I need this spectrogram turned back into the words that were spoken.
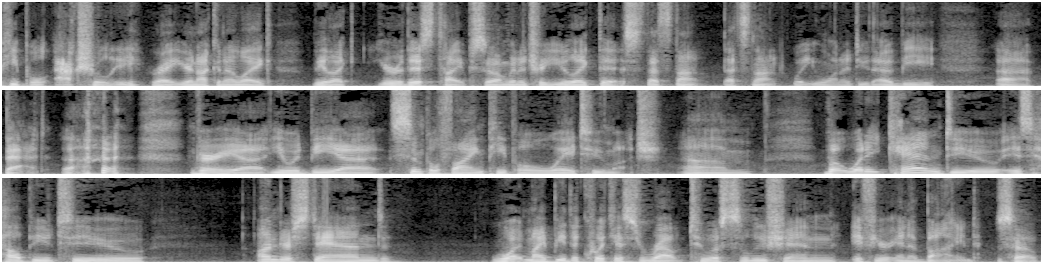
people actually right? You're not going to like be like you're this type so I'm going to treat you like this. That's not that's not what you want to do. That would be uh, bad. Very uh, you would be uh, simplifying people way too much. Um, but what it can do is help you to understand what might be the quickest route to a solution if you're in a bind. So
